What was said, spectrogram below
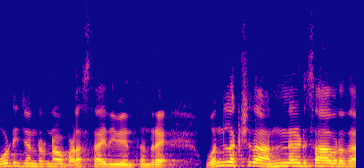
ಕೋಟಿ ಜನರು ನಾವು ಬಳಸ್ತಾ ಇದ್ದೀವಿ ಅಂತಂದರೆ, ಒಂದು ಲಕ್ಷದ ಹನ್ನೆರಡು ಸಾವಿರದ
